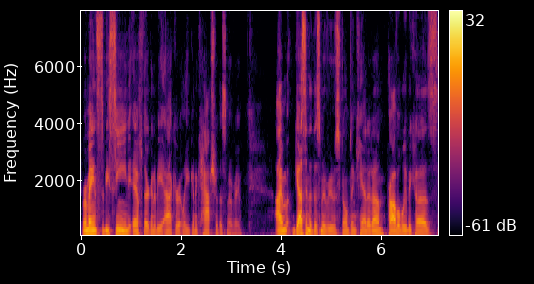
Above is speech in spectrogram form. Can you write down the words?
remains to be seen if they're going to be accurately going to capture this movie. I'm guessing that this movie was filmed in Canada, probably because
